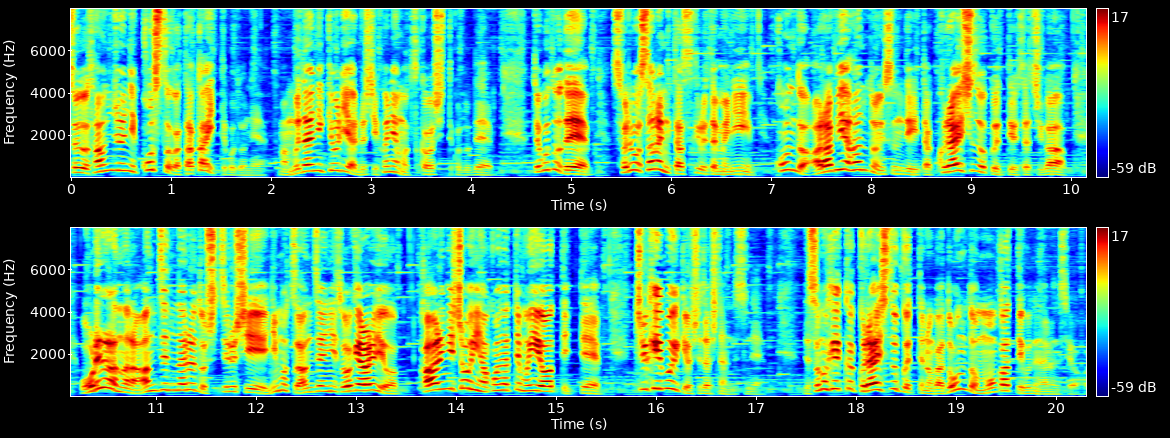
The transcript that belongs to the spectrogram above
それと単純にコストが高いってことね、まあ、無駄に距離あるし船も使うしってことで。ということでそれをさらに助けるために今度はアラビア半島に住んでいた暗い種族っていう人たちが俺らなら安全なルート知ってるし荷物安全に届けられるよ。代わりに商品運んでってもいいよって言って中継貿易をして出したんですね。でその結果クライス族っていうのがどんどん儲かっていくことになるんですよ。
